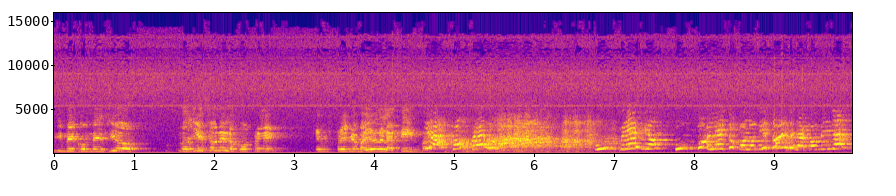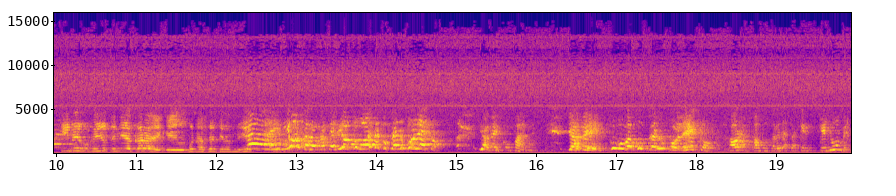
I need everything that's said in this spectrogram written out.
Y me convenció. Los 10 soles lo compré. El premio mayor de la timba. ¿Ya has comprado un premio, un boleto con los 10 soles de la comida? Y me dijo que yo tenía cara de que buena suerte me envió. ¡Cara idiota lo que te dio! ¿Cómo vas a comprar un boleto? Ya ves, compadre. Ya ves, ¿cómo va a comprar un boleto? Ahora vamos a ver hasta qué, qué número.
